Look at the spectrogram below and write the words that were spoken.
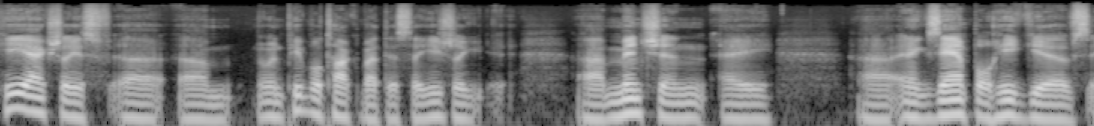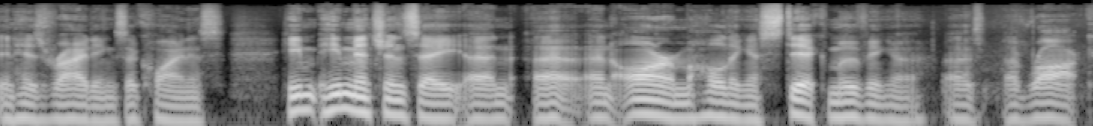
he actually is, uh, um, when people talk about this, they usually uh, mention a uh, an example he gives in his writings, Aquinas. He, he mentions a an, an arm holding a stick moving a, a, a rock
